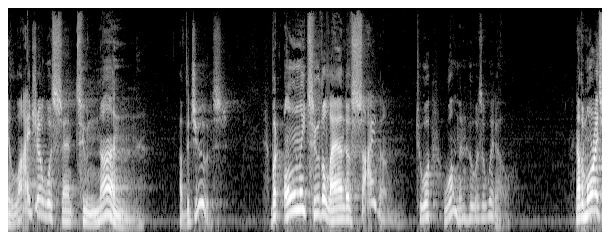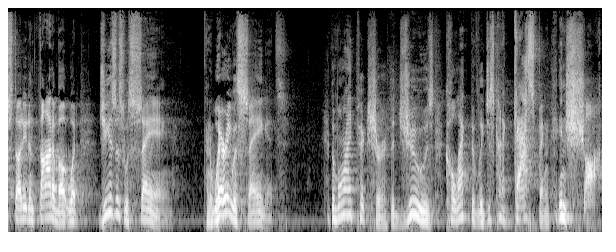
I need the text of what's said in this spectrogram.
Elijah was sent to none of the Jews, but only to the land of Sidon, to a woman who was a widow. Now, the more I studied and thought about what Jesus was saying and where he was saying it, the more I picture the Jews collectively just kind of gasping in shock.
